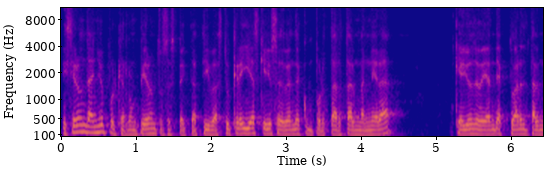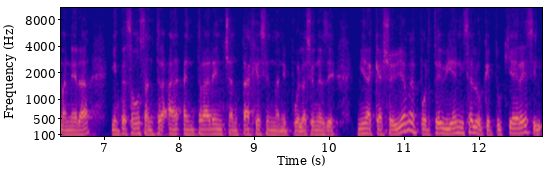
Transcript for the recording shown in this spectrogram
Te hicieron daño porque rompieron tus expectativas. Tú creías que ellos se deben de comportar tal manera que ellos deberían de actuar de tal manera y empezamos a, entrar en chantajes en manipulaciones de, mira, que yo ya me porté bien, hice lo que tú quieres y,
